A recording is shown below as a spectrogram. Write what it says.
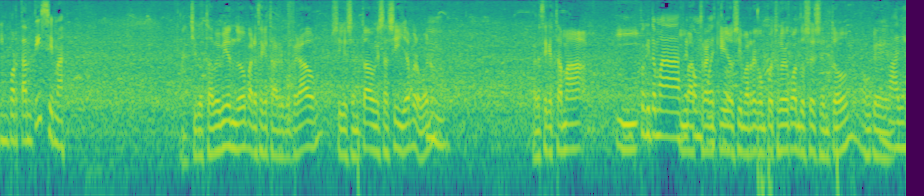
importantísima. El chico está bebiendo, parece que está recuperado, sigue sentado en esa silla, pero bueno, parece que está más, Un poquito más, más recompuesto. tranquilo, sí, más recompuesto que cuando se sentó, aunque Vaya.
